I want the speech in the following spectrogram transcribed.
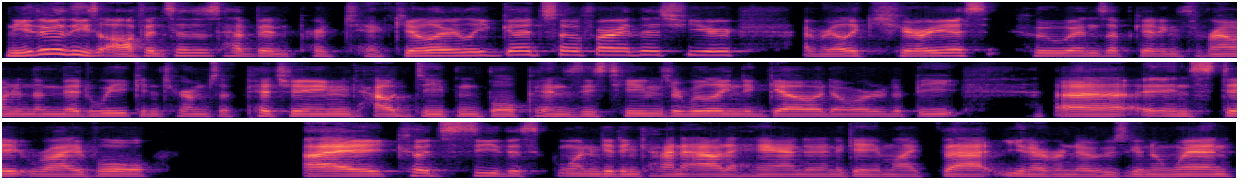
Neither of these offenses have been particularly good so far this year. I'm really curious who ends up getting thrown in the midweek in terms of pitching, how deep in bullpens these teams are willing to go in order to beat uh, an in-state rival. I could see this one getting kind of out of hand in a game like that. You never know who's going to win.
